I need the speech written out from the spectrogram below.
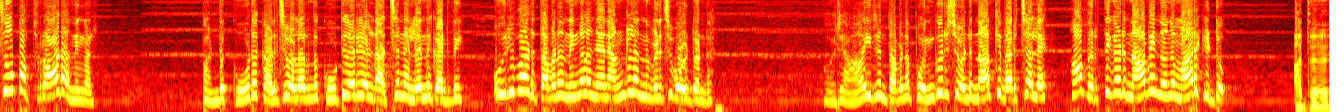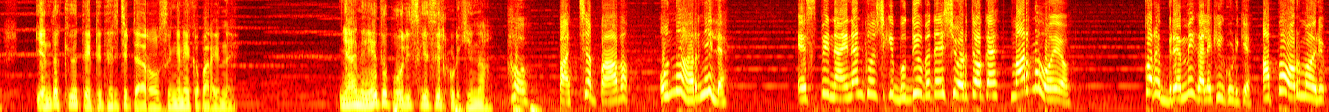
സൂപ്പർ ഫ്രോഡാ നിങ്ങൾ. പണ്ട് കൂടെ കളിച്ചു വളർന്ന കൂട്ടുകാരികളുടെ അച്ഛനല്ലേന്ന് കരുതി ഒരുപാട് തവണ നിങ്ങളെ ഞാൻ അങ്കിൾ എന്ന് വിളിച്ചു പോയിട്ടുണ്ട്. ഒരായിരം തവണ പൊൻകുരിച്ചുകൊണ്ട് നാക്കി വരച്ചാലേ ആ വൃത്തികേട് നാവിൽ നിന്ന് മാറിക്കിട്ടു. അത് എന്തൊക്കെയോ തെറ്റിദ്ധരിച്ചിട്ടാ റോസ് ഇങ്ങനെയൊക്കെ പറയുന്നേ. ഞാൻ ഏത് പോലീസ് കേസിൽ കുടിക്കുന്ന ഹോ പച്ച പാവം. ഒന്നും അറിഞ്ഞില്ല. എസ് പി നൈനാൻ കോശിക്ക് ബുദ്ധി ഉപദേശിച്ചു കൊടുത്തൊക്കെ മറന്നുപോയോ? കുറെ ബ്രഹ്മി കലക്കി കുടിക്കുക അപ്പൊ ഓർമ്മ വരും.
